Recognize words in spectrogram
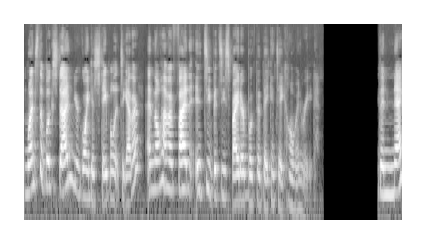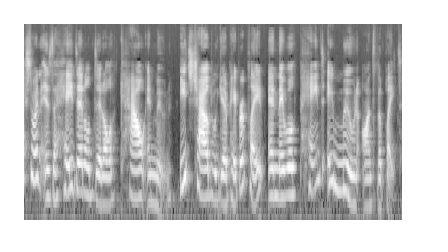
Once the book's done, you're going to staple it together and they'll have a fun itsy bitsy spider book that they can take home and read. The next one is the Hey Diddle Diddle Cow and Moon. Each child will get a paper plate and they will paint a moon onto the plate.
